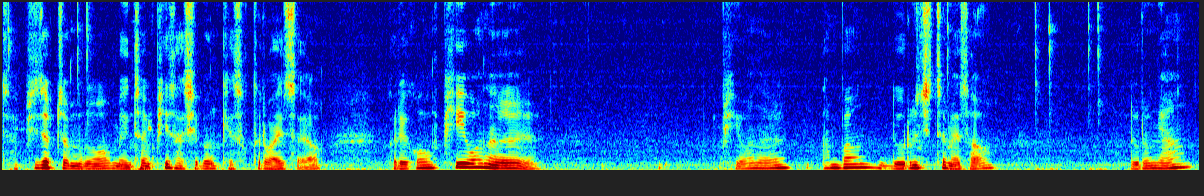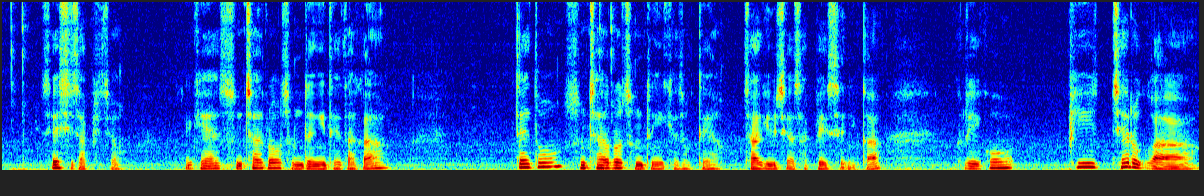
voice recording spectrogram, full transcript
자, P접점으로 맨 처음 P40은 계속 들어와 있어요. 그리고 P1을 P1을 한번 누른 시점에서 누르면 셋이 잡히죠. 이게 순차로 점등이 되다가 때도 순차로 점등이 계속돼요. 자기 위치가 잡혀 있으니까. 그리고 P0가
